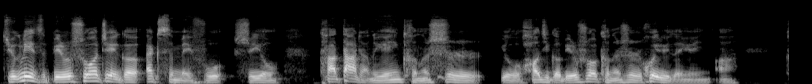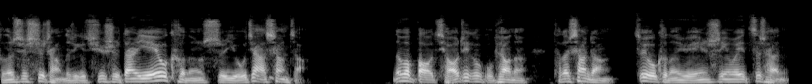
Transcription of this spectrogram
举个例子，比如说这个 X 美孚石油，它大涨的原因可能是有好几个，比如说可能是汇率的原因啊，可能是市场的这个趋势，但是也有可能是油价上涨。那么宝桥这个股票呢，它的上涨最有可能原因是因为资产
